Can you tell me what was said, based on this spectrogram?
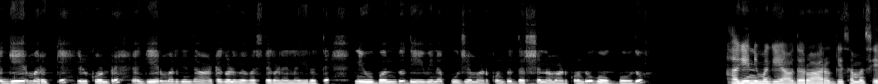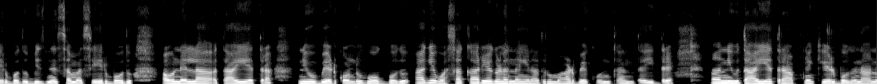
ಗೇರ್ ಮರಕ್ಕೆ ಇಳ್ಕೊಂಡ್ರೆ, ಗೇರ್ ಮರದಿಂದ ಆಟಗಳ ವ್ಯವಸ್ಥೆಗಳೆಲ್ಲ ಇರುತ್ತೆ. ನೀವು ಬಂದು ದೇವಿನ ಪೂಜೆ ಮಾಡಿಕೊಂಡು, ದರ್ಶನ ಮಾಡಿಕೊಂಡು ಹೋಗ್ಬೋದು. ಹಾಗೆ ನಿಮಗೆ ಯಾವ್ದಾದ್ರು ಆರೋಗ್ಯ ಸಮಸ್ಯೆ ಇರ್ಬೋದು ಬಿಸ್ನೆಸ್ ಸಮಸ್ಯೆ ಇರ್ಬೋದು, ಅವನ್ನೆಲ್ಲ ತಾಯಿ ಹತ್ರ ನೀವು ಬೇಡ್ಕೊಂಡು ಹೋಗ್ಬೋದು. ಹಾಗೆ ಹೊಸ ಕಾರ್ಯಗಳನ್ನ ಏನಾದರೂ ಮಾಡಬೇಕು ಅಂತ ಅಂತ ಇದ್ದರೆ ನೀವು ತಾಯಿ ಹತ್ರ ಅಪ್ಪನೆ ಕೇಳ್ಬೋದು, ನಾನು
